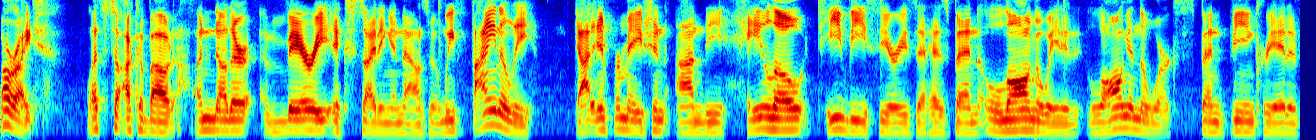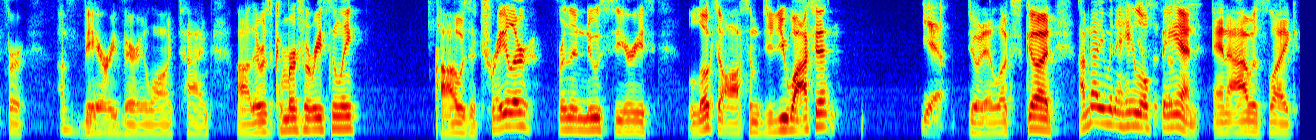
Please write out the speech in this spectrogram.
All right, let's talk about another very exciting announcement. We finally got information on the Halo TV series that has been long awaited, long in the works, been being created for a very, very long time. Uh, there was a commercial recently. Uh, it was a trailer for the new series. Looked awesome. Did you watch it? Yeah. Dude, it looks good. I'm not even a Halo Yes, fan, does. and I was like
